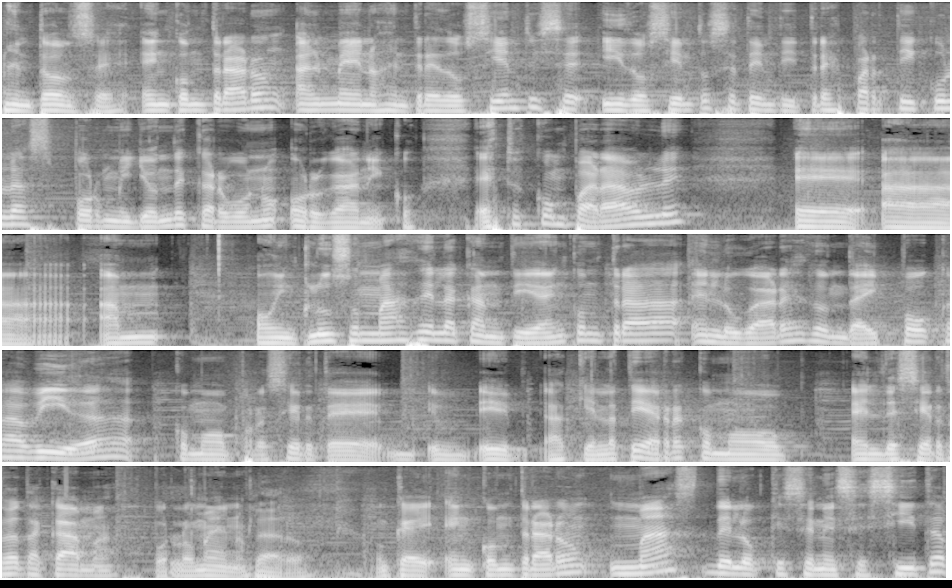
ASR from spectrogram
Entonces, encontraron al menos entre 200 y se- y 273 partículas por millón de carbono orgánico. Esto es comparable eh, a, a- o incluso más de la cantidad encontrada en lugares donde hay poca vida, como por decirte, aquí en la Tierra, como el desierto de Atacama, por lo menos. Claro. Ok, encontraron más de lo que se necesita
